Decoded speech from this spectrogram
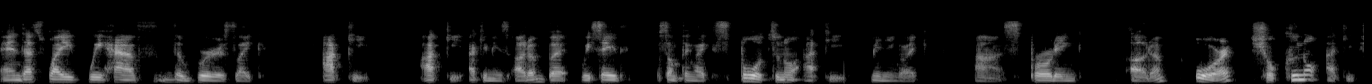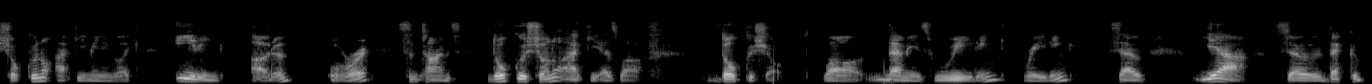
And that's why we have the words like aki. Aki. Aki means autumn, but we say something like sports no aki, meaning like uh, sporting autumn, or shoku no aki. Shoku no aki meaning like eating autumn, or sometimes dokusho no aki as well. Dokusho. Well, that means reading, reading. So, yeah, so that could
